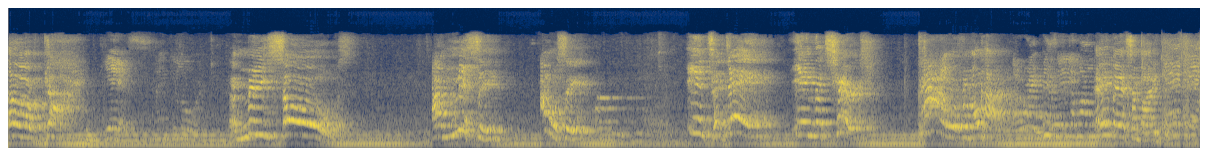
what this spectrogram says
of God. Yes. Thank you, Lord. And many souls are missing, I'm going to say it, in today in the church, power from on high. All right, Pastor, come on. Amen, somebody. Amen.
